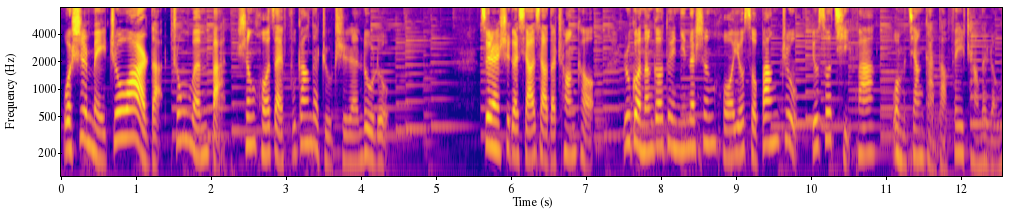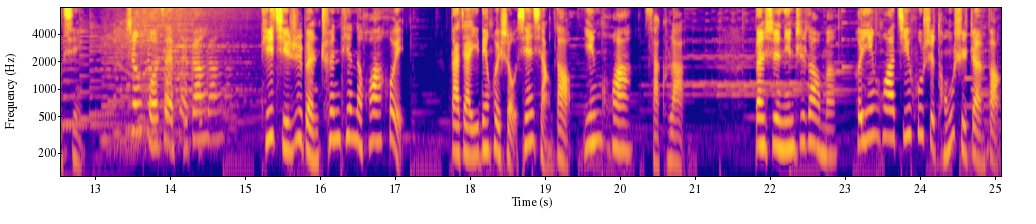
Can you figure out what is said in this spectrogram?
我是每周二的中文版《生活在福冈》的主持人露露。虽然是个小小的窗口，如果能够对您的生活有所帮助、有所启发，我们将感到非常的荣幸。生活在福冈，提起日本春天的花卉，大家一定会首先想到樱花 （sakura）。但是您知道吗？和樱花几乎是同时绽放，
